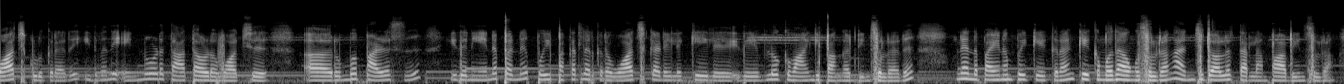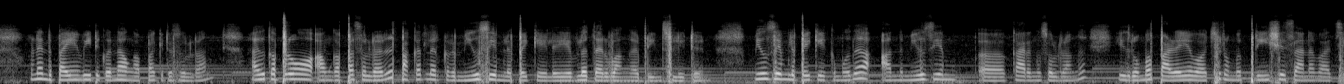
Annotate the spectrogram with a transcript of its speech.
வாட்ச் கொடுக்குறாரு. இது வந்து என்னோட தாத்தாவோட வாட்ச்சு ரொம்ப பழசு. இதை நீ என்ன பண்ணு? போய் பக்கத்தில் இருக்கிற வாட்ச் கடையில் கேளு. இதை எவ்வளோக்கு வாங்கிப்பாங்க அப்படின்னு சொல்கிறாரு உடனே அந்த பையனும் போய் கேட்குறான் கேட்கும்போது அவங்க சொல்கிறாங்க அஞ்சு டாலர் தரலாம்ப்பா அப்படின்னு சொல்கிறாங்க உடனே அந்த பையன் வீட்டுக்கு வந்து அவங்க அப்பா கிட்ட சொல்கிறான் அதுக்கப்புறம் அவங்க அப்பா சொல்கிறாரு பக்கத்தில் இருக்கிற மியூசியமில் போய் கேளு எவ்வளோ தருவாங்க? அப்படின்னு சொல்லிட்டு. மியூசியமில் போய் கேட்கும்போது அந்த மியூசியம் காரங்க சொல்கிறாங்க இது ரொம்ப பழைய வாட்ச் ரொம்ப ப்ரீஷியஸான வாட்ச்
